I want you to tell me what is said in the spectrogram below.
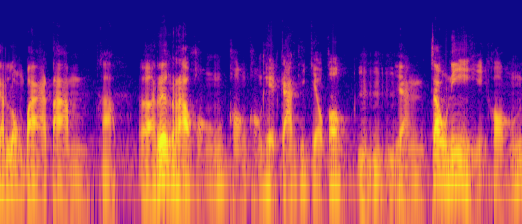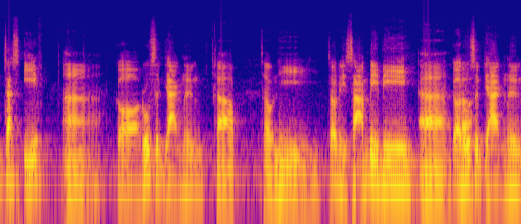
กันลงมาตามครับเอ่อเรื่องราวของของของเหตุการณ์ที่เกี่ยวข้อง อืมอืมอืมอย่างเจ้าหนี้ของ Just Eve อ่าก็รู้สึกอย่างหนึ่ง ครับเจ้าหนี้เจ้าหนี้ 3BB อ่าก็รู้สึกอย่างหนึ่ง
